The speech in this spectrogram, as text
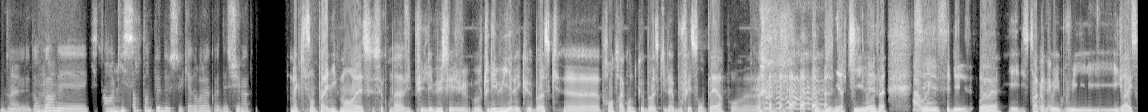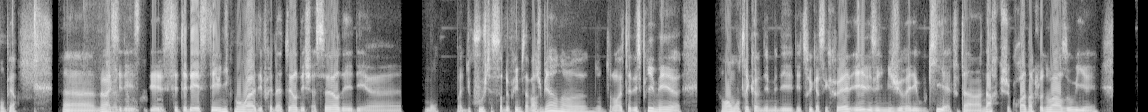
de- Ouais. d'en voir Mhm. des qui, sont- Mhm. qui sortent un peu de ce cadre-là, quoi, de ce schéma. Bah, qui sont pas uniquement ouais, ceux qu'on a vus depuis le début. Parce que au tout début, il y avait que Bosque. Euh, après, on te raconte que Bosque, il a bouffé son père pour, me- pour devenir qui il est. Enfin, Ah c'est, ouais? c'est des... ouais, ouais. Il y a une histoire Ah oui, comme quoi il bouffe, il, il graille son père. Euh, ouais, Ah, des, c'est des- c'était des, uniquement voilà, des prédateurs, des chasseurs, des, des euh, bon. Bah, du coup, chasseurs de primes, ça marche bien dans, dans- dans leur état d'esprit, mais euh, vraiment montré comme des, des, des trucs assez cruels. Et les ennemis jurés, les Wookiees, il y a tout un arc, je crois, dans Clone Wars où il,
